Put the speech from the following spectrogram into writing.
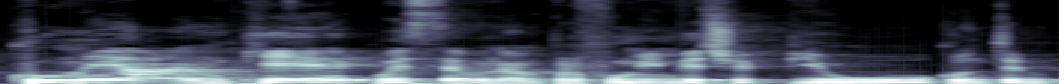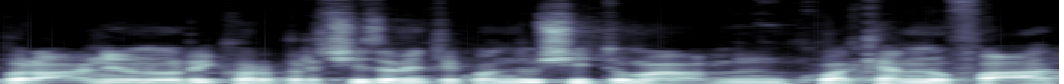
Come anche, questo è un profumo invece più contemporaneo, non ricordo precisamente quando è uscito, ma mm, qualche anno fa.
